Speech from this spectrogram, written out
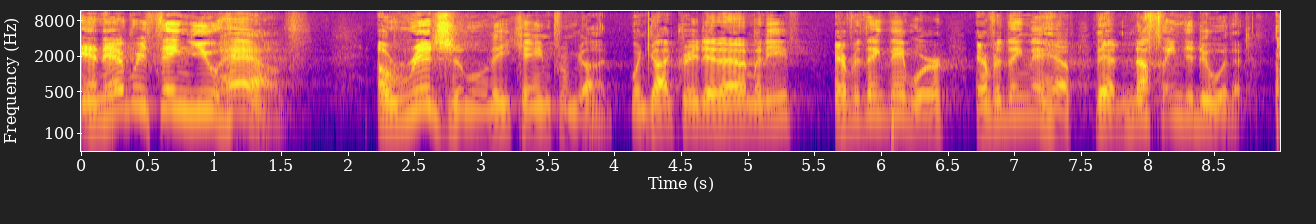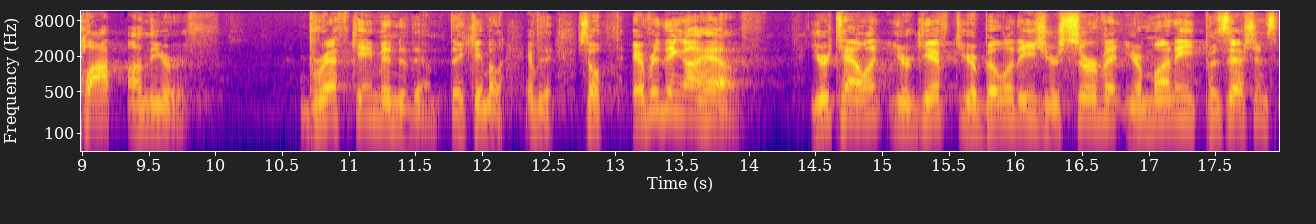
and everything you have originally came from God. When God created Adam and Eve, everything they were, everything they have, they had nothing to do with it. Plop on the earth. Breath came into them. They came alive. Everything. So everything I have, your talent, your gift, your abilities, your servant, your money, possessions,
